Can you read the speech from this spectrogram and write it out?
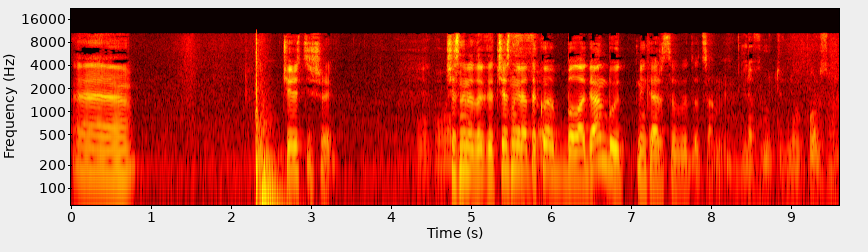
э, через Тиши. Честно говоря, честно говоря, такой балаган будет, мне кажется, в этот самый. Для внутреннего пользования.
